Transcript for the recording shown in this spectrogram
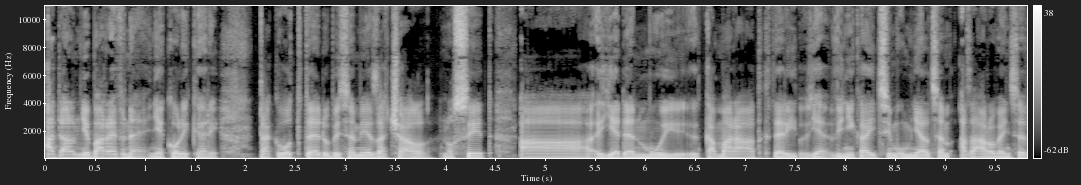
a dal mě barevné několikery. Tak od té doby jsem je začal nosit a jeden můj kamarád, který je vynikajícím umělcem a zároveň se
